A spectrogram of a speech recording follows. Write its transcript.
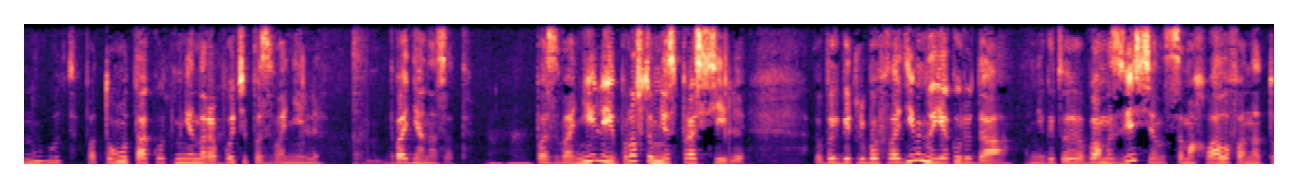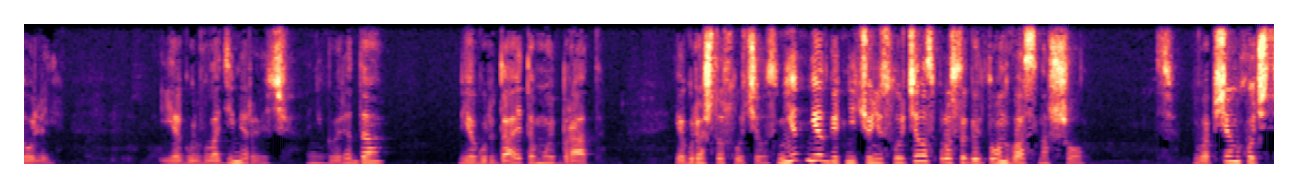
Ну вот, потом вот так вот мне на работе позвонили. Два дня назад. Позвонили и просто мне спросили, вы, говорит, Любовь Владимировна? Я говорю, да. Они говорят, «Э, вам известен Самохвалов Анатолий? Я говорю, Владимирович? Они говорят, да. Я говорю, да, это мой брат. Я говорю, а что случилось? Нет, нет, говорит, ничего не случилось, просто, говорит, он вас нашел. Вообще он хочет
